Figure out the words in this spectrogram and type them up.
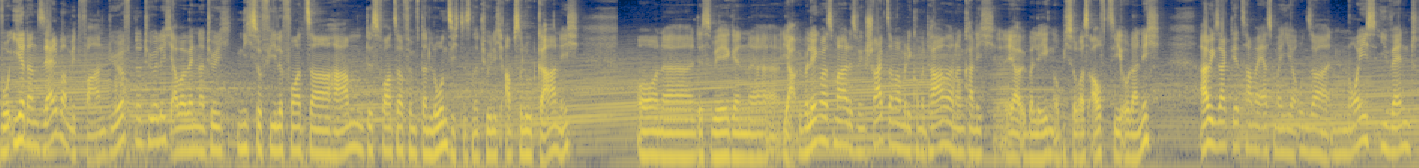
wo ihr dann selber mitfahren dürft natürlich, aber wenn natürlich nicht so viele Forza haben, das Forza 5, dann lohnt sich das natürlich absolut gar nicht. Und äh, deswegen, äh, ja, überlegen wir es mal. Deswegen schreibt es einfach mal in die Kommentare und dann kann ich äh, ja überlegen, ob ich sowas aufziehe oder nicht. Aber wie gesagt, jetzt haben wir erstmal hier unser neues Event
